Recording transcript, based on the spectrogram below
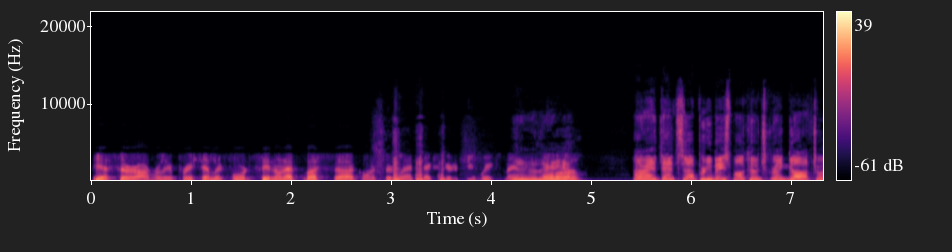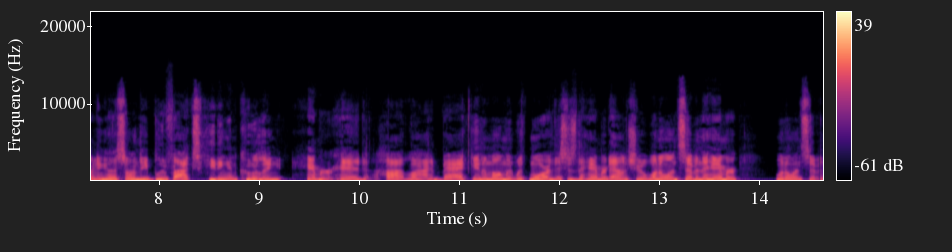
Yes, sir. I really appreciate it. Look forward to seeing on that bus uh, going to Sugar Land, Texas here in a few weeks, man. Yeah, there you go. All right, that's uh, Purdue baseball coach Greg Goff joining us on the Blue Fox Heating and Cooling Hammerhead Hotline. Back in a moment with more. This is the Hammer Down Show. 1017 The Hammer, 1017.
